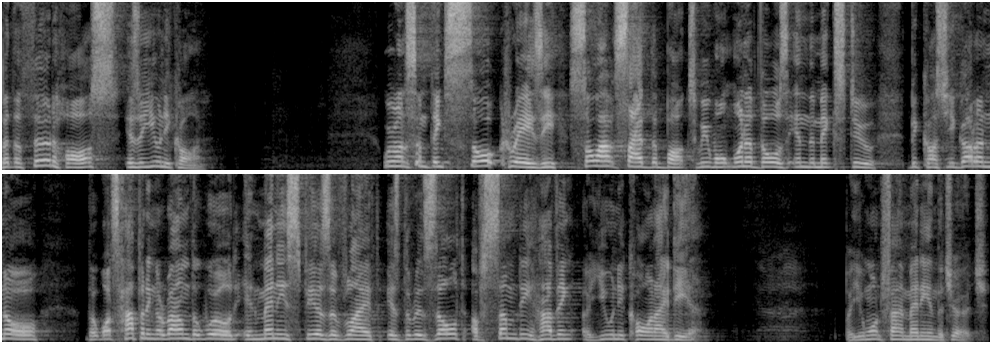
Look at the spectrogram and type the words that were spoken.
But the third horse is a unicorn. We want something so crazy, so outside the box. We want one of those in the mix too. Because you got to know that what's happening around the world in many spheres of life is the result of somebody having a unicorn idea. But you won't find many in the church.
